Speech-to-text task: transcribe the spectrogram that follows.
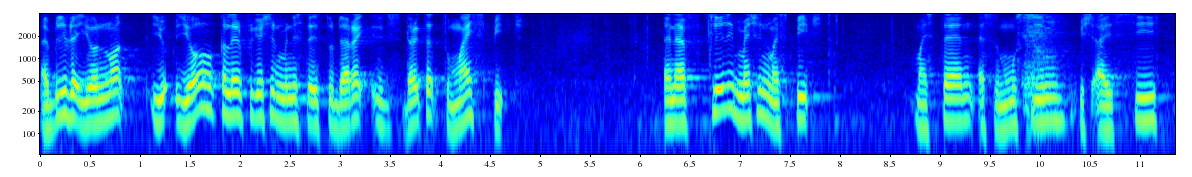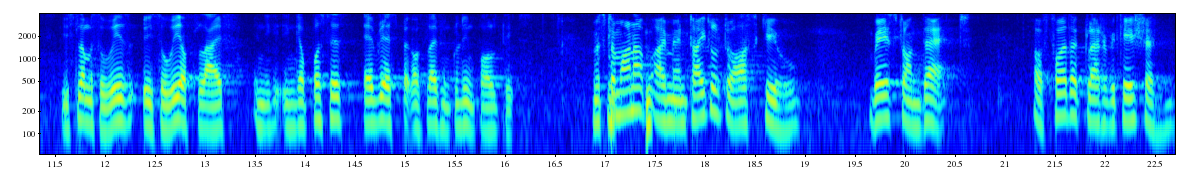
I believe that you're not, you, your clarification, Minister, is to direct, is directed to my speech. And I've clearly mentioned in my speech my stand as a Muslim, which I see Islam as a way, is a way of life and it encompasses every aspect of life, including politics. Mr. Manap, I'm entitled to ask you, based on that, a further clarification.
